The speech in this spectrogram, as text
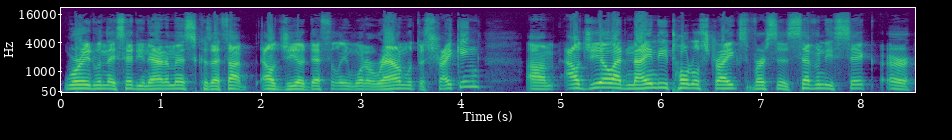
worried when they said unanimous because I thought Algeo definitely went around with the striking. Um, had 90 total strikes versus 76, or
